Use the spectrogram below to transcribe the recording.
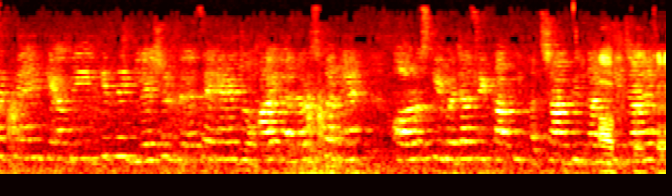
سکتے ہیں کہ ابھی کتنے گلیشیئر ایسے ہیں جو ہائی الرٹس پر ہیں اور اس کی وجہ سے کافی خدشات بھی ظاہر کیے جا رہے ہیں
